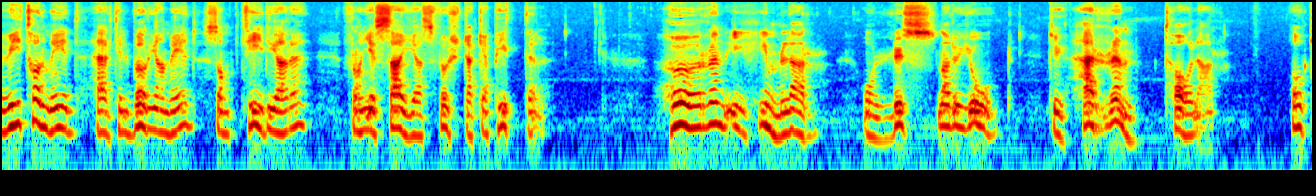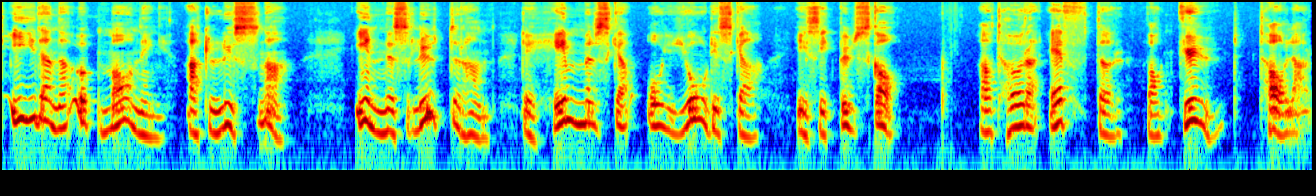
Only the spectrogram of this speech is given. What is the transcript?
Vi tar med här till början med, som tidigare, från Jesajas första kapitel. Hören i himlar och lyssna du jord, ty Herren talar. Och i denna uppmaning att lyssna innesluter han det himmelska och jordiska i sitt budskap. Att höra efter vad Gud talar.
